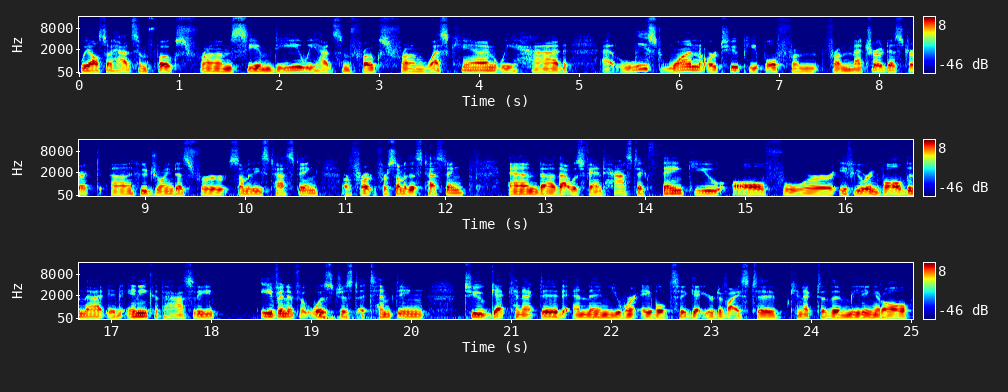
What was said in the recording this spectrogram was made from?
We also had some folks from CMD. We had some folks from WestCan. We had at least one or two people from from Metro District uh, who joined us for some of these testing or for, for some of this testing, and uh, that was fantastic. Thank you all for if you were involved in that in any capacity even if it was just attempting to get connected and then you weren't able to get your device to connect to the meeting at all,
